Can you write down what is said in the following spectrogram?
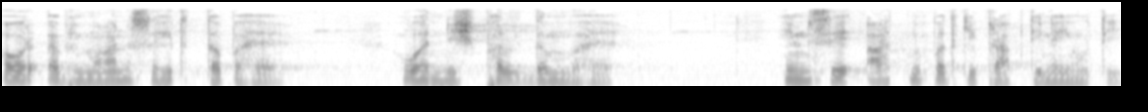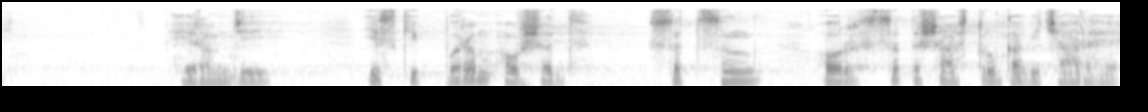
और अभिमान सहित तप है, वह निष्फल दंभ है। इनसे आत्मपद की प्राप्ति नहीं होती। हे राम जी, इसकी परम औषध सत्संग और सतशास्त्रों का विचार है,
